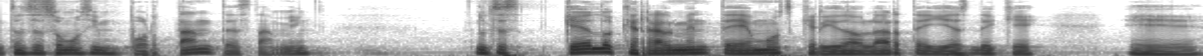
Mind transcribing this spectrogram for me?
Entonces somos importantes también. Entonces, ¿qué es lo que realmente hemos querido hablarte? Y es de que eh,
